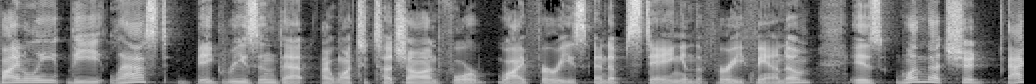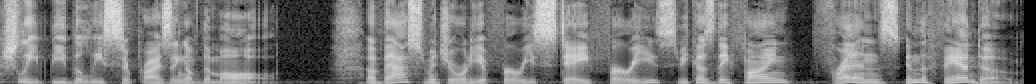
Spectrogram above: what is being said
Finally, the last big reason that I want to touch on for why furries end up staying in the furry fandom is one that should actually be the least surprising of them all. A vast majority of furries stay furries because they find friends in the fandom.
